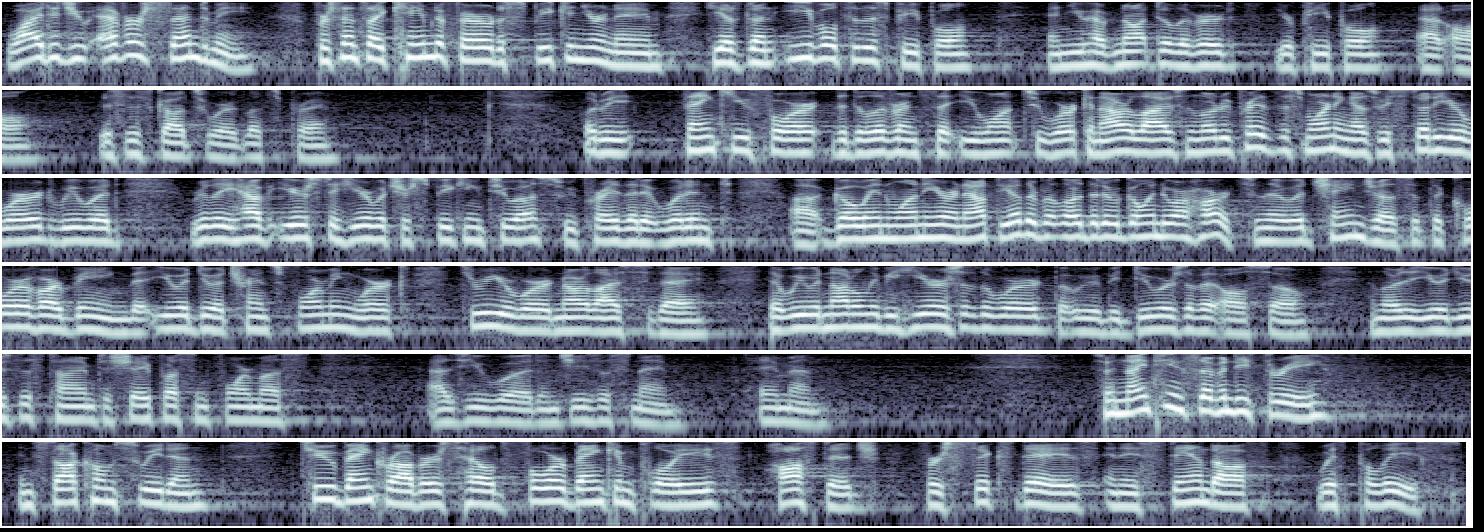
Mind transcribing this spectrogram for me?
Why did you ever send me? For since I came to Pharaoh to speak in your name, he has done evil to this people, and you have not delivered your people at all. This is God's word. Let's pray. Lord, we thank you for the deliverance that you want to work in our lives. And Lord, we pray that this morning as we study your word, we would really have ears to hear what you're speaking to us. We pray that it wouldn't uh, go in one ear and out the other, but Lord, that it would go into our hearts and that it would change us at the core of our being, that you would do a transforming work through your word in our lives today. That we would not only be hearers of the word, but we would be doers of it also. And Lord, that you would use this time to shape us and form us as you would. In Jesus' name, amen. So in 1973, in Stockholm, Sweden, two bank robbers held four bank employees hostage for six days in a standoff with police.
